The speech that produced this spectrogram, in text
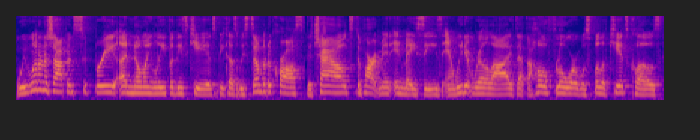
we went on a shopping spree unknowingly for these kids because we stumbled across the child's department in Macy's and we didn't realize that the whole floor was full of kids' clothes.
